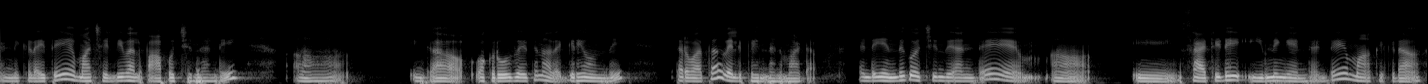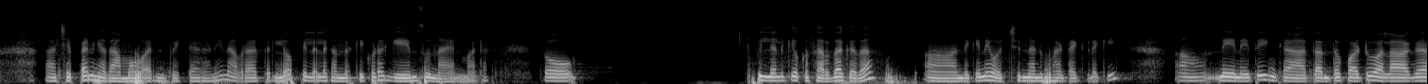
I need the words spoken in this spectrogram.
అండ్ ఇక్కడైతే మా చెల్లి వాళ్ళ పాప వచ్చిందండి. ఇంకా ఒక రోజు అయితే నా దగ్గరే ఉంది. తర్వాత వెళ్ళిపోయిందనమాట అండ్ ఎందుకు వచ్చింది అంటే ఈ సాటర్డే ఈవినింగ్ ఏంటంటే మాకు ఇక్కడ చెప్పాను కదా అమ్మవారిని పెట్టారని నవరాత్రిలో పిల్లలకి అందరికీ కూడా గేమ్స్ ఉన్నాయన్నమాట. సో పిల్లలకి ఒక సరదా కదా అందుకనే వచ్చిందనమాట ఇక్కడికి. నేనైతే ఇంకా తనతో పాటు అలాగా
